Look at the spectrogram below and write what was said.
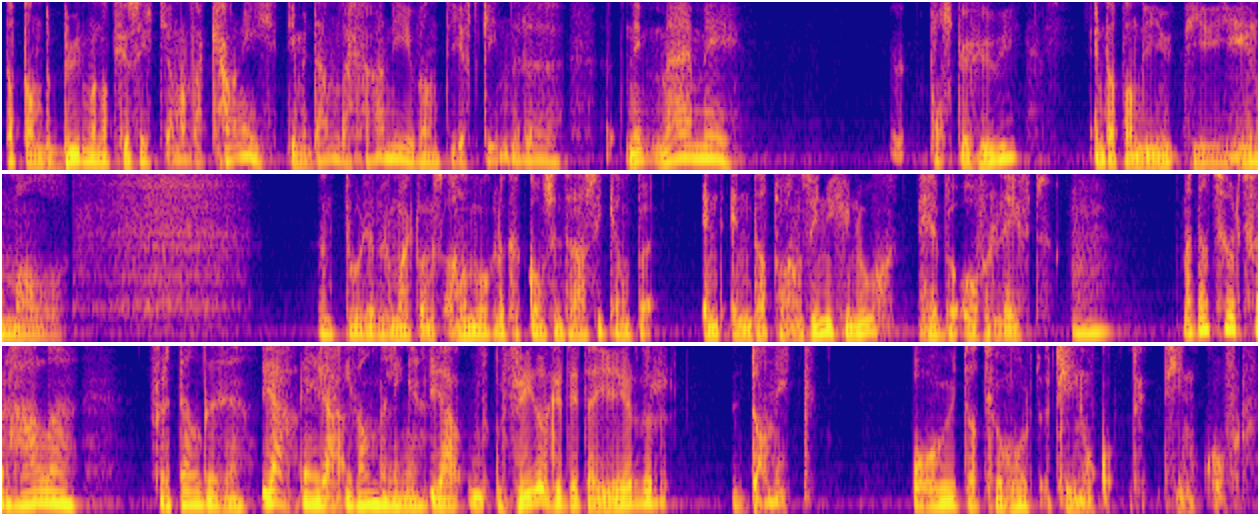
Dat dan de buurman had gezegd, ja, maar dat gaat niet. Die madame, dat gaat niet, want die heeft kinderen. Neem mij mee. Poske Hui. En dat dan die, die helemaal een tour hebben gemaakt langs alle mogelijke concentratiekampen. En, en dat waanzinnig genoeg hebben overleefd. Maar dat soort verhalen vertelden ze Ja, tijdens ja. die wandelingen. Ja, veel gedetailleerder dan ik ooit had gehoord. Het ging ook, het ging ook over,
